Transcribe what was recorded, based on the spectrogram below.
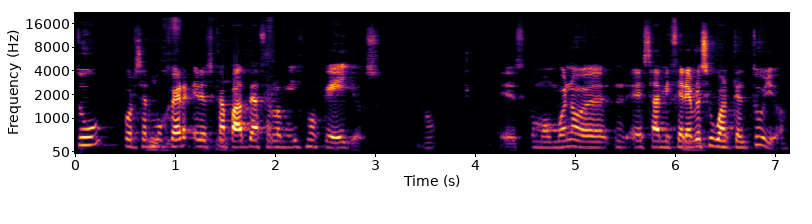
tú, por ser mujer, eres capaz de hacer lo mismo que ellos. Es como, bueno, eh, mi cerebro es igual que el tuyo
